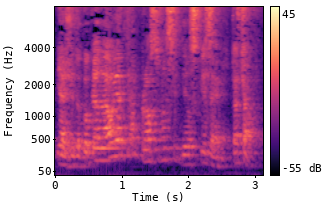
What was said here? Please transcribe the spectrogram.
me ajuda com o canal e até a próxima, se Deus quiser. Tchau, tchau.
